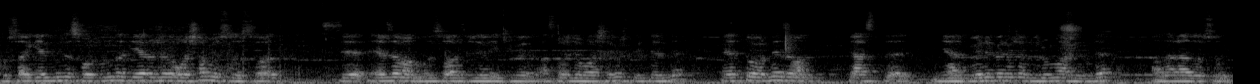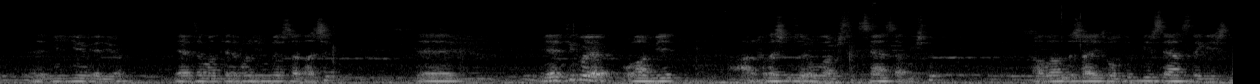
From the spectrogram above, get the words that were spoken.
kursa geldiğimde sorduğumda diğer hocalara ulaşamıyorsunuz. Suat size her zaman bu Suat Hoca ve ekibi Aslan Hocam ulaşamıyoruz dediklerinde evet doğru ne zaman bir hasta yani böyle böyle hocam durum var dediğinde Allah razı olsun e, bilgi veriyor. Her zaman telefonu 24 saat açık. E, Vertigo'ya olan bir arkadaşımıza yollamıştık, seans yapmıştık. Allah'ın da şahit olduk. Bir seans da geçti.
